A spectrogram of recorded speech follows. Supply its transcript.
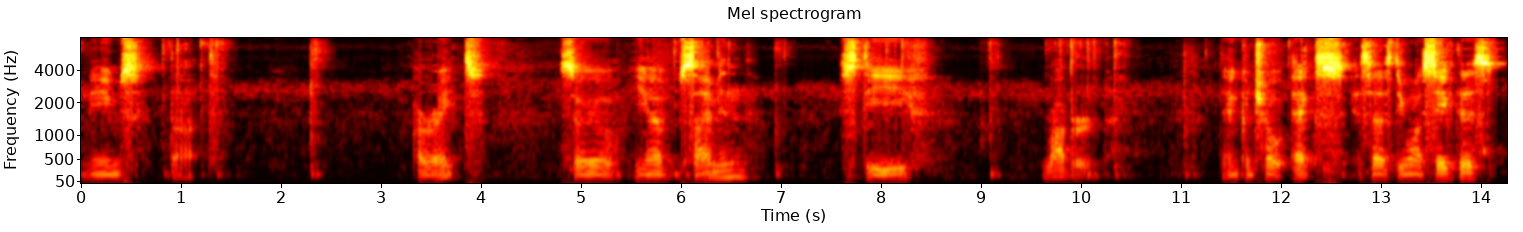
names dot. All right. So you have Simon, Steve, Robert. Then control X, it says, do you want to save this?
